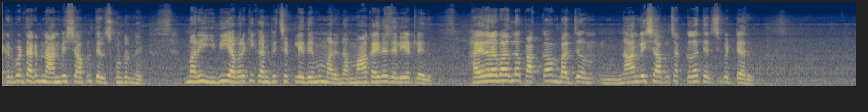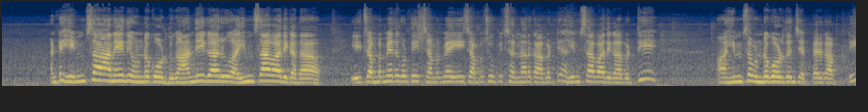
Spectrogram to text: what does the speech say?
ఎక్కడ పడితే అక్కడ నాన్ వెజ్ షాపులు తెరుచుకుంటున్నాయి. మరి ఇది ఎవరికి కనిపించట్లేదేమో మరి మాకైతే తెలియట్లేదు. హైదరాబాద్లో పక్క బజ్జ నాన్ వెజ్ షాపులు చక్కగా తెరిచిపెట్టారు. అంటే హింస అనేది ఉండకూడదు. గాంధీ గారు అహింసావాది కదా. ఈ చంప మీద కొడితే ఈ చంప మీద ఈ చంప చూపించి అన్నారు కాబట్టి అహింసావాది కాబట్టి ఆ హింస ఉండకూడదని చెప్పారు కాబట్టి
